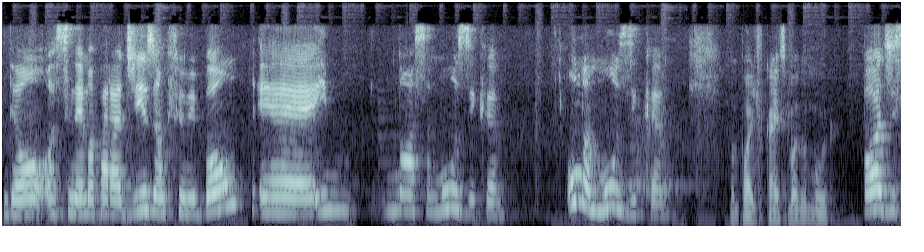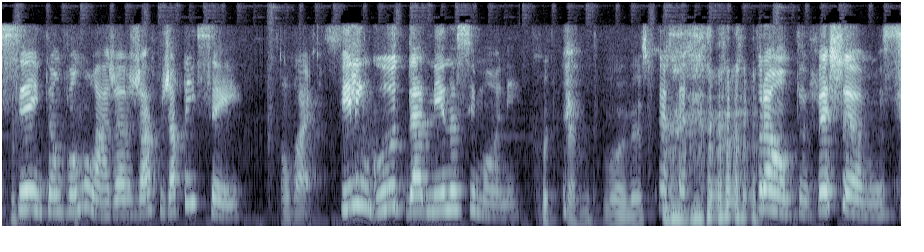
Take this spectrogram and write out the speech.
Então, o Cinema Paradiso é um filme bom é, e nossa música, uma música. Não pode ficar em cima do muro. Pode ser, então vamos lá. Já já já pensei. Então vai. Feeling Good da Nina Simone. Puta, é muito boa mesmo. Pronto, fechamos.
